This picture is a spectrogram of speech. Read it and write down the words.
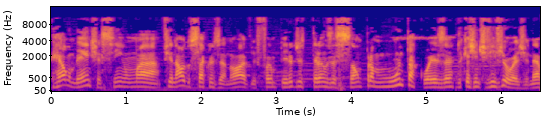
realmente, assim, uma. Final do século XIX, foi um período de transição para muita coisa do que a gente vive hoje, né?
